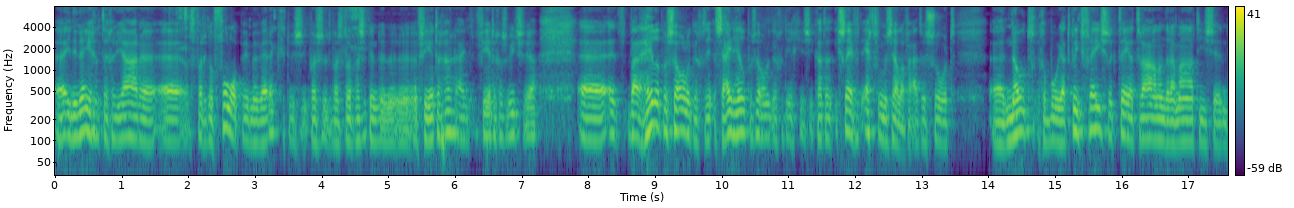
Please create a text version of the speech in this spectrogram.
Uh, in de negentiger jaren uh, was ik nog volop in mijn werk. Dus ik was, was, was ik een, veertiger, eind veertiger zoiets. Ja. Uh, het waren hele persoonlijke zijn heel persoonlijke gedichtjes. Ik, had ik schreef het echt voor mezelf uit een soort nood geboren. Ja, het klinkt vreselijk theatraal en dramatisch. En,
